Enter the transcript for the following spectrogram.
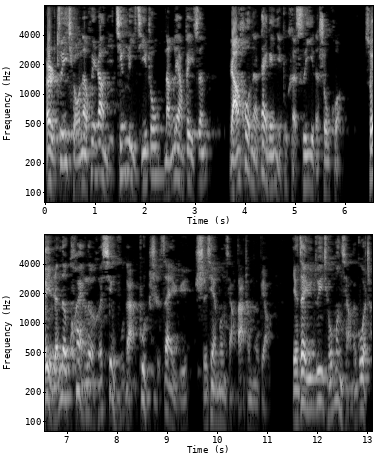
而追求呢，会让你精力集中、能量倍增，然后呢，带给你不可思议的收获。所以，人的快乐和幸福感不只在于实现梦想、达成目标，也在于追求梦想的过程。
